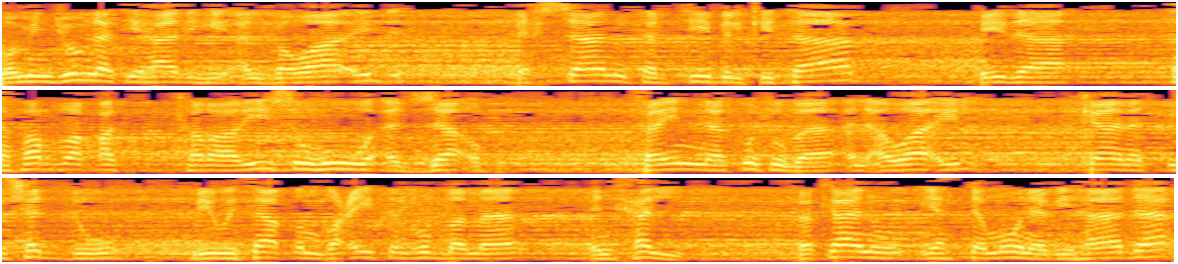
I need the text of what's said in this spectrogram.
ومن جملة هذه الفوائد إحسان ترتيب الكتاب إذا تفرقت كراريسه وأجزاؤه فإن كتب الأوائل كانت تشد بوثاق ضعيف ربما انحل فكانوا يهتمون بهذا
